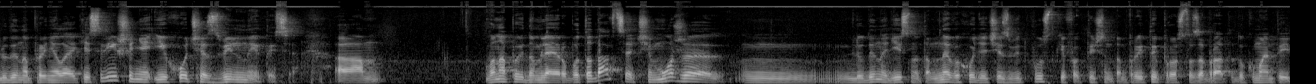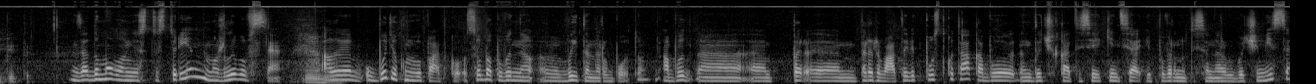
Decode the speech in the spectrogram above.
людина прийняла якесь рішення і хоче звільнитися. Вона повідомляє роботодавця, чи може людина дійсно там, не виходячи з відпустки, фактично там прийти, просто забрати документи і піти. За домовленістю сторін можливо все, але у будь-якому випадку особа повинна е, вийти на роботу або е, е, пер- перервати відпустку, так або дочекатися кінця і повернутися на робоче місце.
